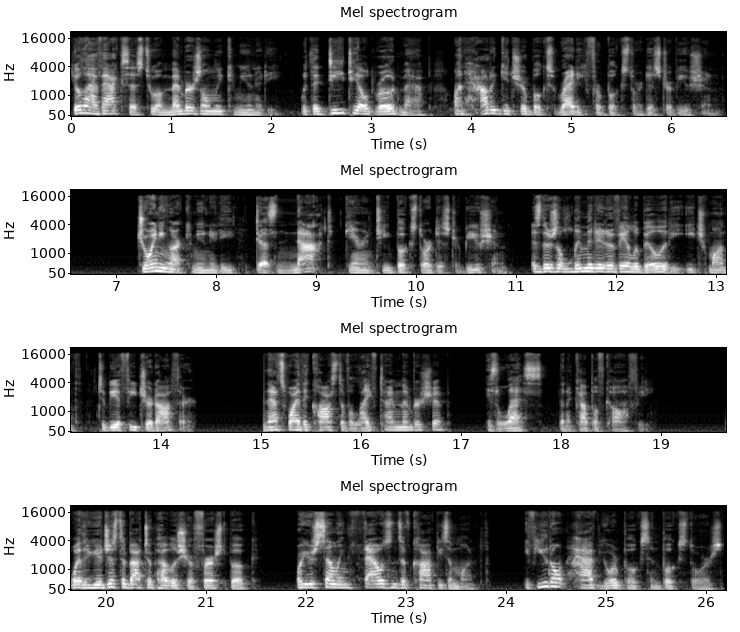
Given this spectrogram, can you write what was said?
you'll have access to a members only community with a detailed roadmap on how to get your books ready for bookstore distribution. Joining our community does not guarantee bookstore distribution, as there's a limited availability each month to be a featured author. And that's why the cost of a lifetime membership is less than a cup of coffee. Whether you're just about to publish your first book or you're selling thousands of copies a month, if you don't have your books in bookstores,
